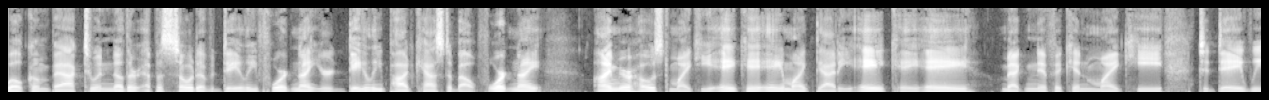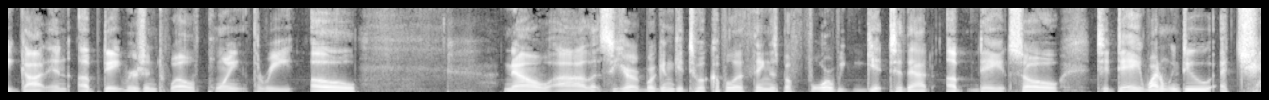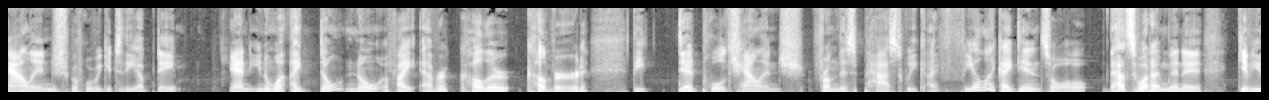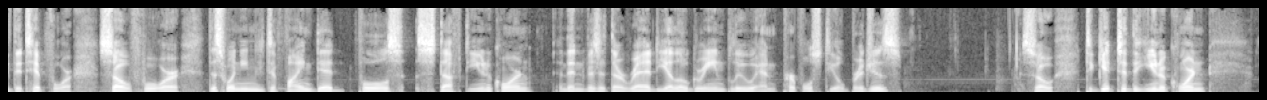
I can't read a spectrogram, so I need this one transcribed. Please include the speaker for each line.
Speaker 1: Welcome back to another episode of Daily Fortnite, your daily podcast about Fortnite. I'm your host, Mikey, aka Mike Daddy, aka Magnificent Mikey. Today we got an update version 12.30. Now, uh, let's see here. We're going to get to a couple of things before we get to that update. So, today, why don't we do a challenge before we get to the update? And you know what? I don't know if I ever color covered the Deadpool challenge from this past week. I feel like I didn't, so that's what I'm going to give you the tip for. So, for this one, you need to find Deadpool's stuffed unicorn and then visit the red, yellow, green, blue, and purple steel bridges. So to get to the unicorn,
